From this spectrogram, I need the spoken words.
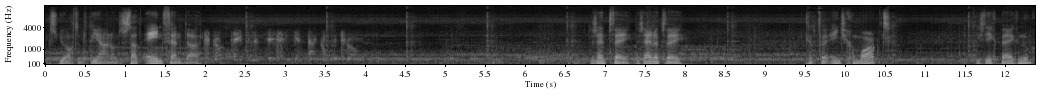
Ik sta nu achter de piano. Er staat één vent daar. Er zijn twee. Er zijn er twee. Ik heb er eentje gemarkt. Die is dichtbij genoeg.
